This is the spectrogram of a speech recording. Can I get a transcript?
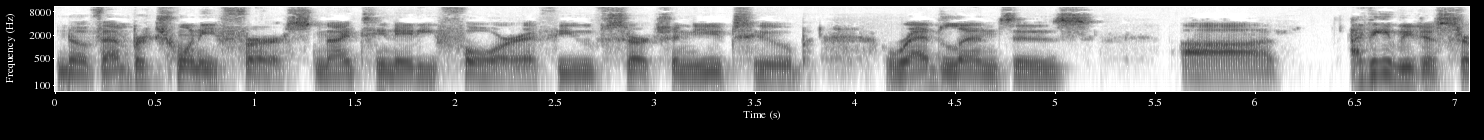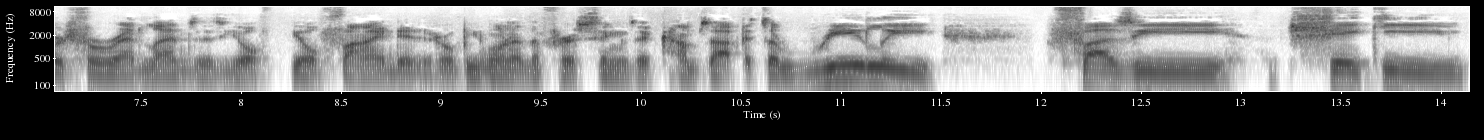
November 21st, 1984. If you search on YouTube, Red Lenses, uh, I think if you just search for red lenses, you'll you'll find it. It'll be one of the first things that comes up. It's a really fuzzy, shaky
